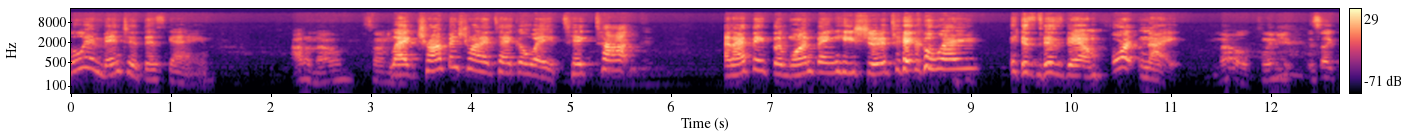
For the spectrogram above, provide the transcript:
Who invented this game? I don't know. Some Like, Trump is trying to take away TikTok. And I think the one thing he should take away is this damn Fortnite. no, plenty. It's like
